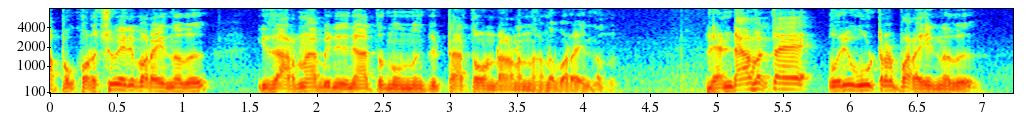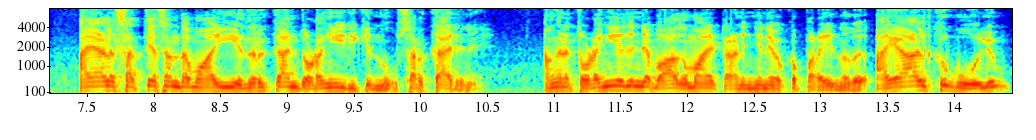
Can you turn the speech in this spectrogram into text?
അപ്പോൾ കുറച്ച് പേര് പറയുന്നത് ഇത് അർണാബിന് ഇതിനകത്തുനിന്നൊന്നും കിട്ടാത്തതുകൊണ്ടാണെന്നാണ് പറയുന്നത്. രണ്ടാമത്തെ ഒരു കൂട്ടർ പറയുന്നത് അയാൾ സത്യസന്ധമായി എതിർക്കാൻ തുടങ്ങിയിരിക്കുന്നു സർക്കാരിനെ. അങ്ങനെ തുടങ്ങിയതിന്റെ ഭാഗമായിട്ടാണ് ഇങ്ങനെയൊക്കെ പറയുന്നത്. അയാൾക്ക് പോലും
